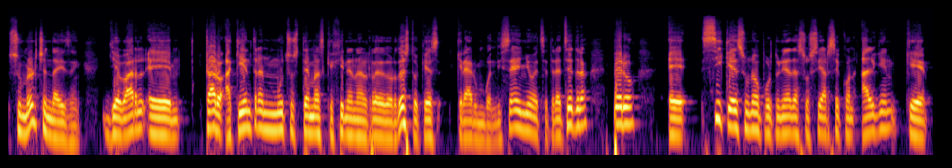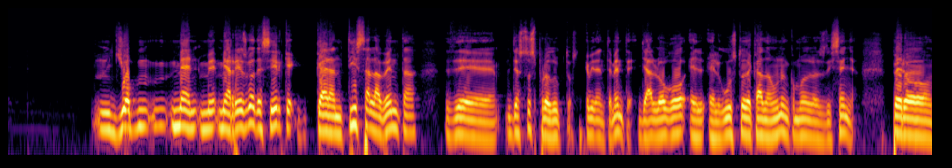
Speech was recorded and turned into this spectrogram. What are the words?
su merchandising, llevar... Eh, claro, aquí entran muchos temas que giran alrededor de esto, que es crear un buen diseño, etcétera, etcétera, pero eh, sí que es una oportunidad de asociarse con alguien que yo me, arriesgo a decir que garantiza la venta de, estos productos. Evidentemente, ya luego el, gusto de cada uno en cómo los diseña. Pero,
